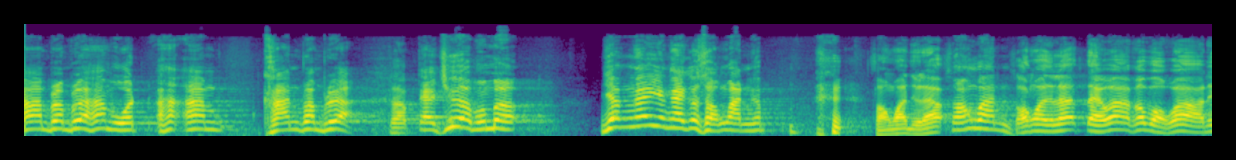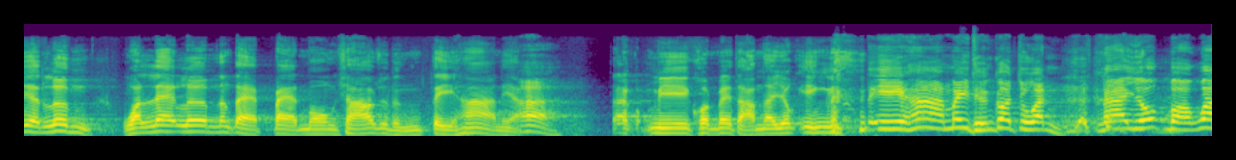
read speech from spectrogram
ห้ามพร่ำเพรื่อห้ามโหวตห้ามค้านพร่ำเพรื่อ ครับ แต่เชื่อผมเถอะยังไงยังไงก็สองวันครับสองวันอยู่แล้วสองวัน สองวันอยู่แล้ว แต่ว่าเขาบอกว่าเนี่ยเริ่มวันแรกเริ่มตั้งแต่8โมงเช้าจนถึงตีห้าเนี่ย เออ แต่มีคนไปถามนายกอิงนะ ตีห้าไม่ถึงก็จวน นายกบอกว่า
